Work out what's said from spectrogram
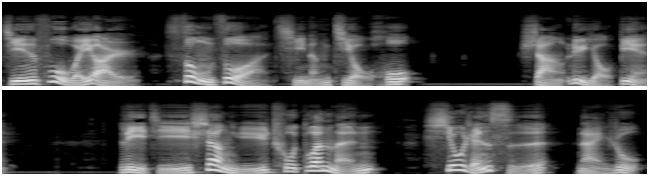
仅复为尔，宋作岂能久乎？”上虑有变，立即剩余出端门，修人死，乃入。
